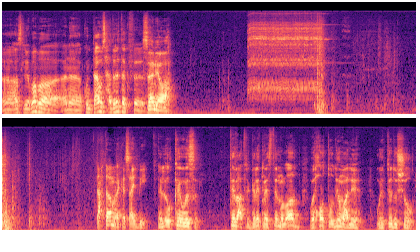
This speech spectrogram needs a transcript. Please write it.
آه، أصل يا بابا أنا كنت عاوز حضرتك في ثانية واحدة. تحت أمرك يا سعيد بيه. الأوكي وصل. تبعت رجالتنا يستلموا الأرض ويحطوا أيديهم عليها ويبتدوا الشغل.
